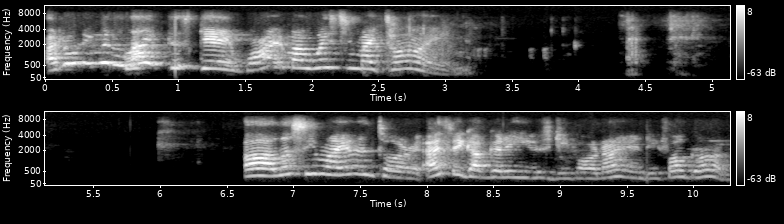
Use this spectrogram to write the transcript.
I don't even like this game. Why am I wasting my time? Uh, let's see my inventory. I think I'm gonna use default knife and default gun.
